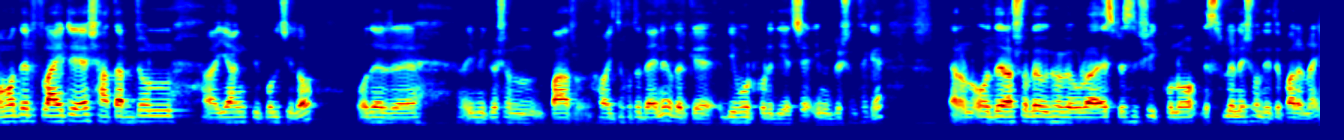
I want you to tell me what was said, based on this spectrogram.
আমাদের ফ্লাইটে সাত আটজন ইয়াং পিপল ছিল। ওদের ইমিগ্রেশন পার হয়তো হতে দেয়নি, ওদেরকে ডিভোট করে দিয়েছে ইমিগ্রেশন থেকে। কারণ ওদের আসলে ওইভাবে ওরা স্পেসিফিক কোনো এক্সপ্লেনেশন দিতে পারে নাই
